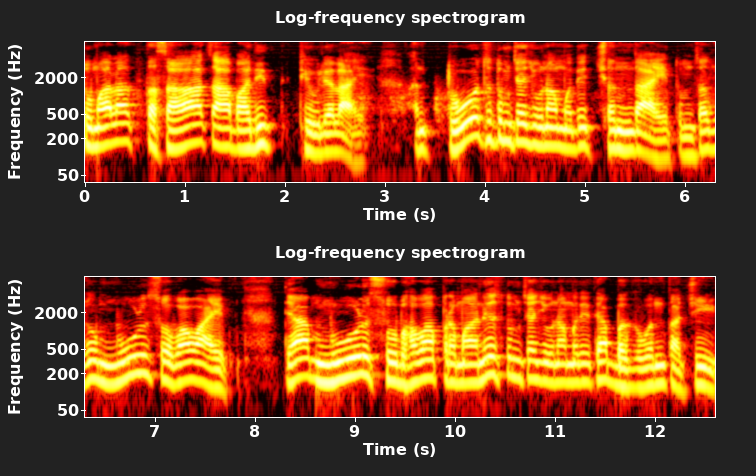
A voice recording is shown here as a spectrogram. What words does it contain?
तुम्हाला तसाच आबाधित ठेवलेला आहे. आणि तोच तुमच्या जीवनामध्ये छंद आहे. तुमचा जो मूळ स्वभाव आहे त्या मूळ स्वभावाप्रमाणेच तुमच्या जीवनामध्ये त्या भगवंताची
